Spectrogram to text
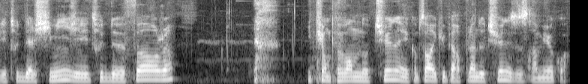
les trucs d'alchimie, j'ai les trucs de forge. et puis on peut vendre nos thunes et comme ça on récupère plein de thunes et ce sera mieux quoi.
